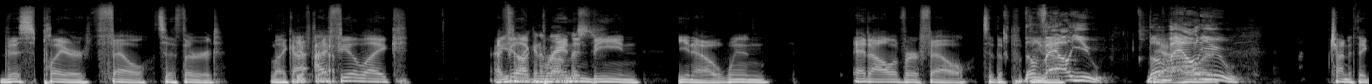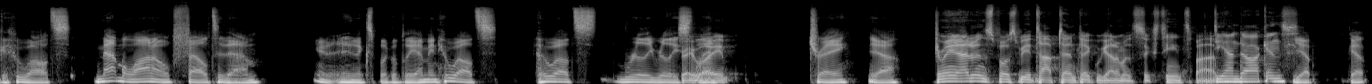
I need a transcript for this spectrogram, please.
this player fell to third. Like I, I feel like Are I feel like Brandon Miss- Bean, you know, when Ed Oliver fell to the The you know, value. The Yeah, value. trying to think of who else. Matt Milano fell to them inexplicably. I mean, who else? Who else really, really Trey slid? White. Trey. Yeah. Jermaine Adams supposed to be a top 10 pick. We got him at the 16th spot. Dion Dawkins. Yep. Yep.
